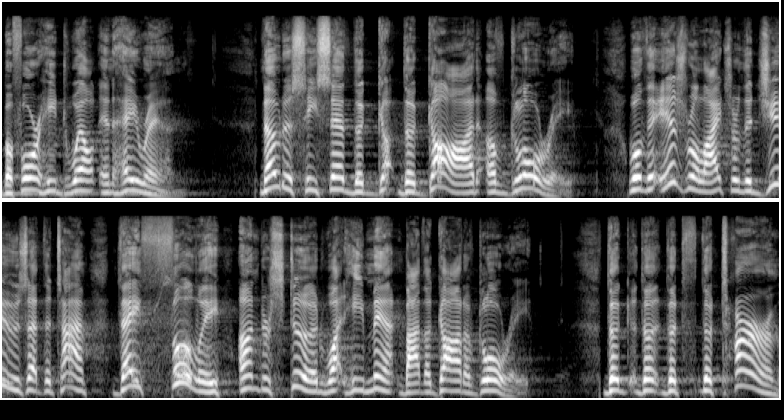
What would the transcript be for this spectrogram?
before he dwelt in Haran. Notice he said, the, the God of glory. Well, the Israelites or the Jews at the time, they fully understood what he meant by the God of glory. The, the, the, the term,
